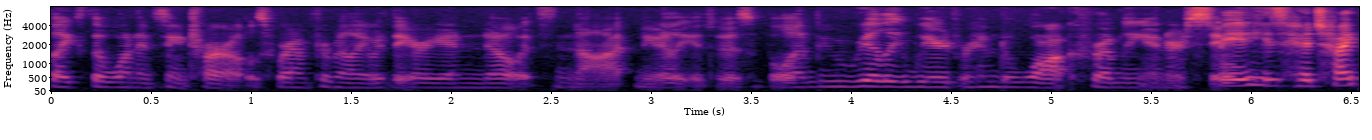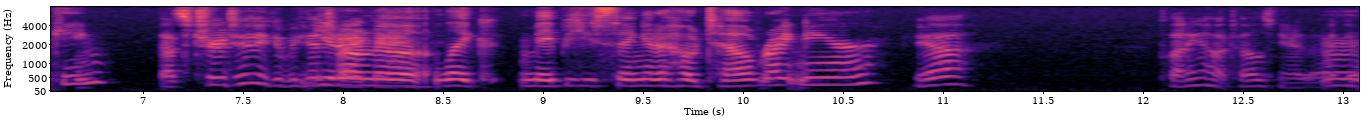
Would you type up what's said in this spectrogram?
like the one in St. Charles, where I'm familiar with the area. and No, it's not nearly as visible, and it'd be really weird for him to walk from the interstate. Maybe he's hitchhiking. That's true too. He could be hitchhiking. You don't know, like maybe he's staying at a hotel right near. Yeah, plenty of hotels near that. Yeah.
